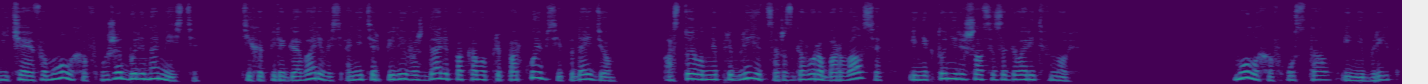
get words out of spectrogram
Нечаев и Молохов уже были на месте. Тихо переговариваясь, они терпеливо ждали, пока мы припаркуемся и подойдем. А стоило мне приблизиться, разговор оборвался, и никто не решался заговорить вновь. Молохов устал и не брит.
